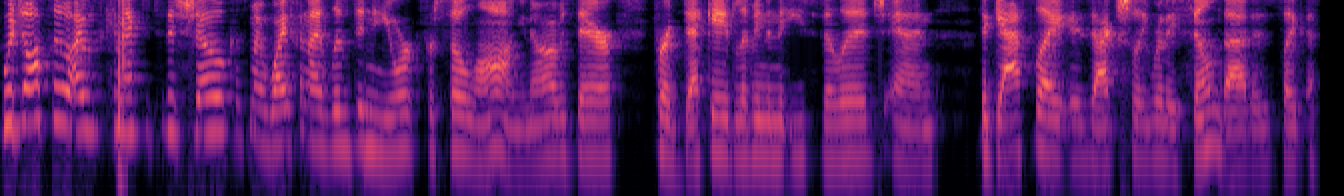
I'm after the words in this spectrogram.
which also I was connected to the show because my wife and I lived in New York for so long. You know, I was there for a decade living in the East Village and the Gaslight is actually where they filmed that is like a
